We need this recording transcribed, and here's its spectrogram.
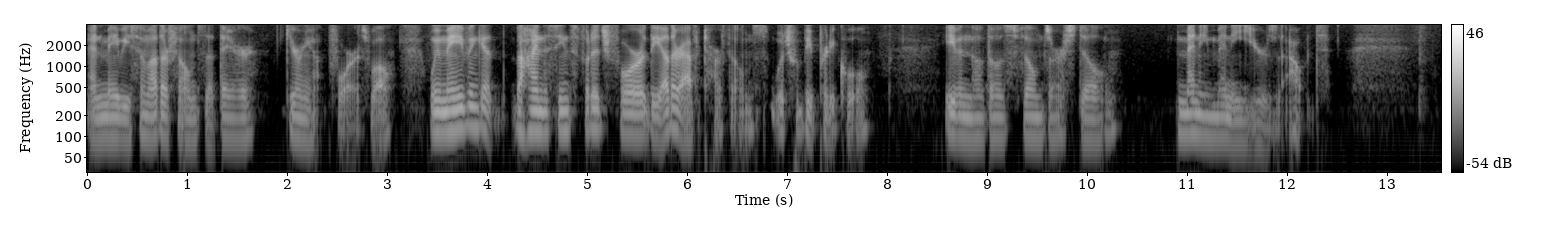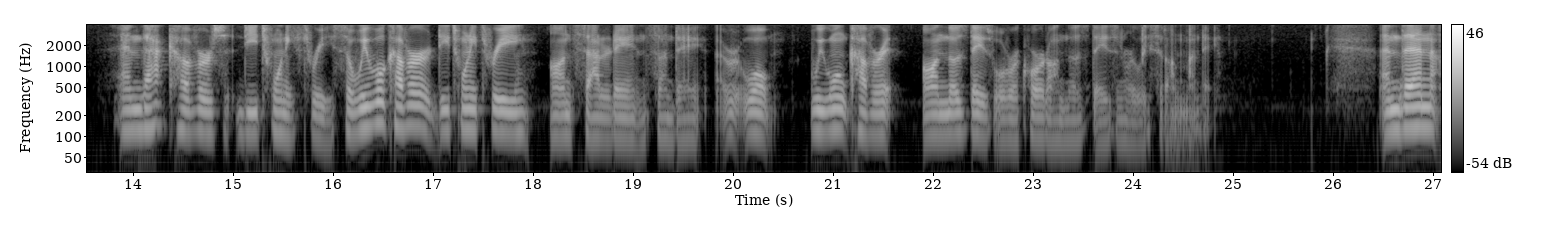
and maybe some other films that they're gearing up for as well. We may even get behind the scenes footage for the other Avatar films, which would be pretty cool, even though those films are still many, many years out. And that covers D23. So we will cover D23 on Saturday and Sunday. Uh, well, we won't cover it on those days. We'll record on those days and release it on Monday. And then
